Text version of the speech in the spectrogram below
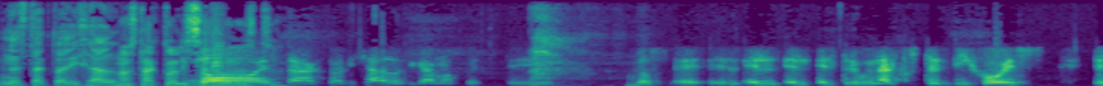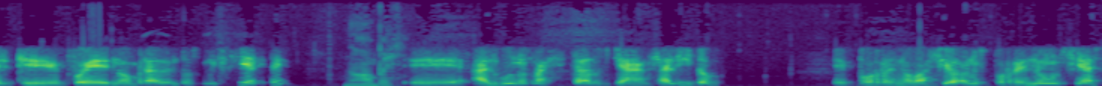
No está actualizado. no está actualizado. No esto. está actualizado, digamos, este, los, eh, el, el- el- el tribunal que usted dijo es el que fue nombrado en 2007. No, hombre. Eh, algunos magistrados ya han salido eh, por renovaciones, por renuncias,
